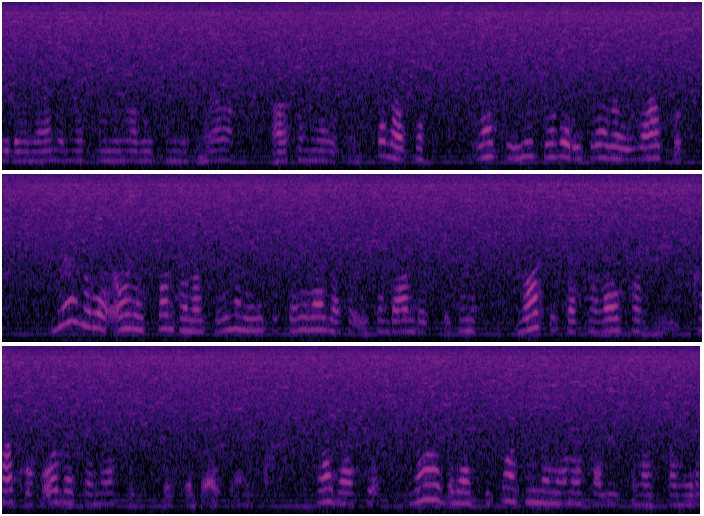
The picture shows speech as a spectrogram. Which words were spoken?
video namjerno snimila, nisam ni znala, ali sam ne trebate, znači, youtuberi trebaju jako, najbolje one spontano snimanje, vi što vi ne znate, i sam dan dok ste snimali, nosite telefon kako hodate, nešto što se desi. Sada to najbolja su snimanja, ono se nas planira,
